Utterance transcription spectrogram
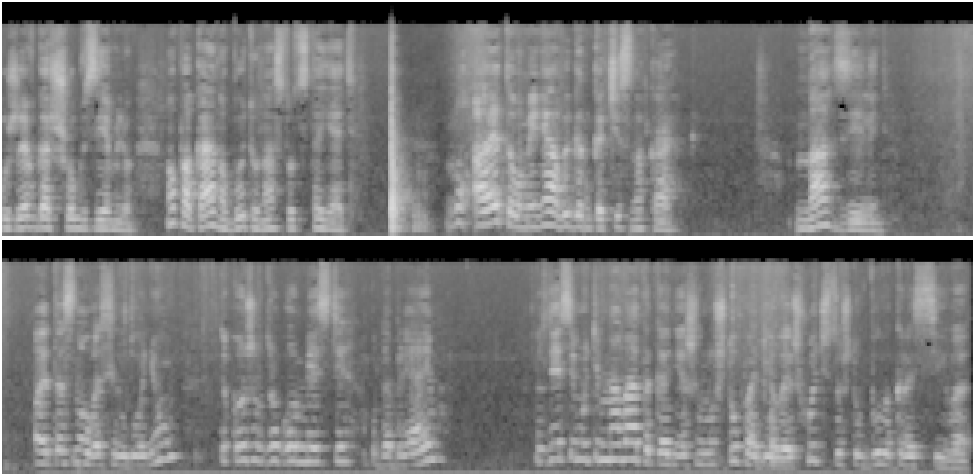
уже в горшок в землю. Но пока оно будет у нас тут стоять. Ну, а это у меня выгонка чеснока на зелень. Это снова сингониум, только уже в другом месте. Удобряем. Здесь ему темновато, конечно, ну что поделаешь, хочется, чтобы было красиво.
